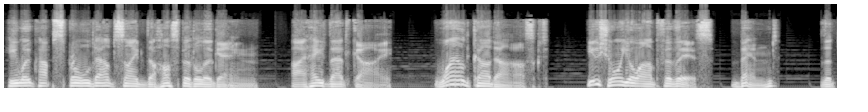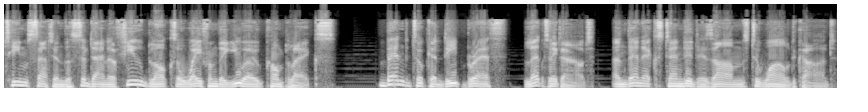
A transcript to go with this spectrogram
He woke up sprawled outside the hospital again. I hate that guy. Wildcard asked. You sure you're up for this, Bend? The team sat in the sedan a few blocks away from the UO complex. Bend took a deep breath, let it out, and then extended his arms to Wildcard.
